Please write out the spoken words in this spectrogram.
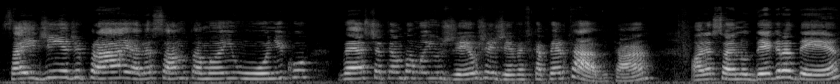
Saidinha de praia, olha só, no tamanho único. Veste até um tamanho G, o GG vai ficar apertado, tá? Olha só, é no degradê,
